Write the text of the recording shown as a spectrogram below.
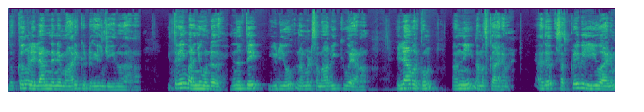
ദുഃഖങ്ങളെല്ലാം തന്നെ മാറിക്കിട്ടുകയും ചെയ്യുന്നതാണ്. ഇത്രയും പറഞ്ഞുകൊണ്ട് ഇന്നത്തെ വീഡിയോ നമ്മൾ സമാപിക്കുകയാണ്. എല്ലാവർക്കും നന്ദി നമസ്കാരം. അത് സബ്സ്ക്രൈബ് ചെയ്യുവാനും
